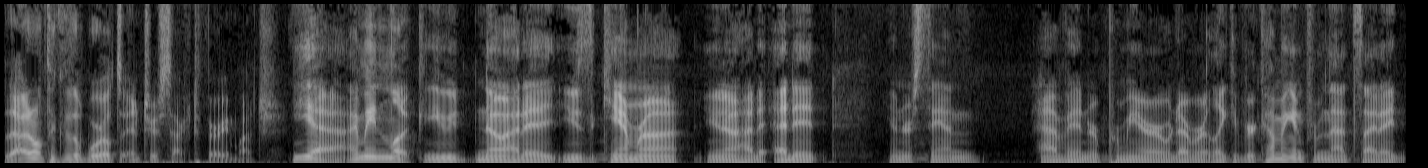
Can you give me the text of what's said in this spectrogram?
I don't think that the worlds intersect very much Yeah, I mean, look, you know how to use the camera, you know how to edit, you understand Avid or Premiere or whatever. Like if you're coming in from that side, I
